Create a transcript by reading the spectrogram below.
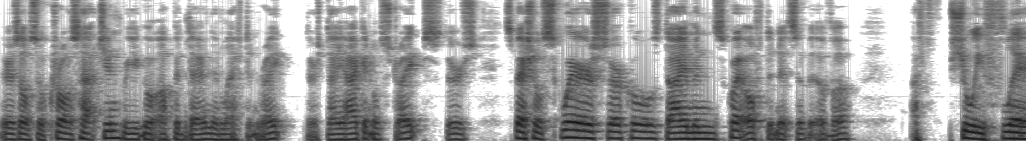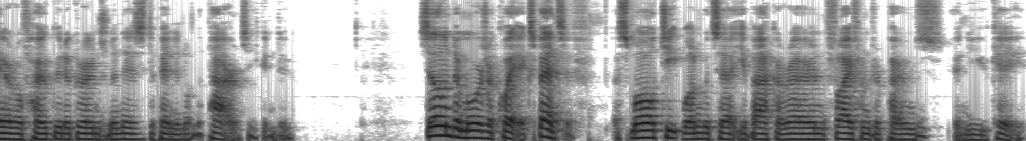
There is also cross hatching, where you go up and down and left and right. There's diagonal stripes. There's special squares, circles, diamonds. Quite often it's a bit of a, a showy flair of how good a groundsman is, depending on the patterns he can do. Cylinder mowers are quite expensive. A small, cheap one would set you back around £500 in the UK,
